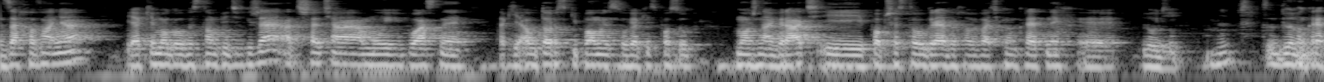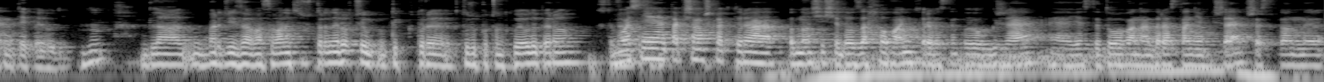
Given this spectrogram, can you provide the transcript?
zachowania, jakie mogą wystąpić w grze, a trzecia mój własny taki autorski pomysł, w jaki sposób można grać i poprzez tą grę wychowywać konkretnych ludzi. Mhm. Dla... Konkretne typy ludzi. Mhm. Dla bardziej zaawansowanych trenerów, czy tych, które, którzy początkują dopiero? Właśnie ta książka, która odnosi się do zachowań, które występują w grze, e, jest tytułowana Dorastanie w grze, wszechstronny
